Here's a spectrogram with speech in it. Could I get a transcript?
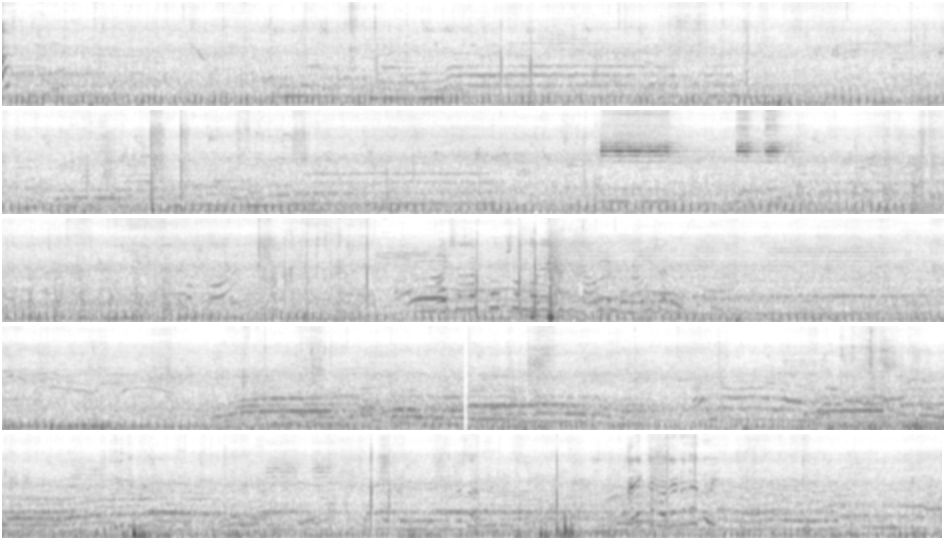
মাশাআল্লাহ খুব সুন্দর এই দিকে লাউ লাউ শাক হয়েছে। আরেকটা মজার কথা কই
